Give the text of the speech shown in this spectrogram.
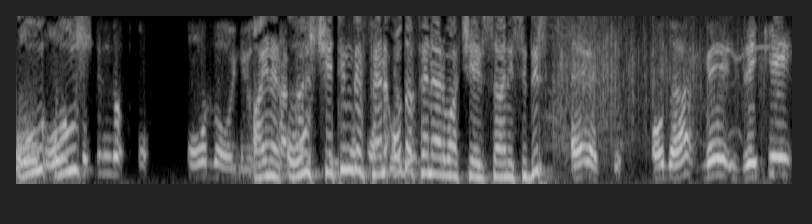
O, Oğuz de orada oynuyordu. aynen Oğuz Çetin de Fener, o da. Fenerbahçe efsanesidir. Evet o da ve Zeki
